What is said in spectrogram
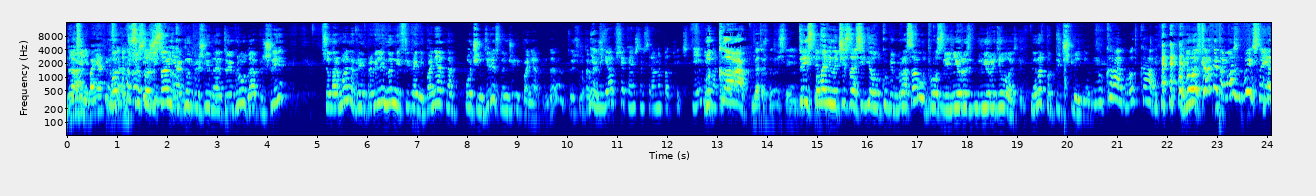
Да. Ничего не понятно. Вот все то же самое, как мы пришли на эту игру, да, пришли, все нормально, время провели, но нифига не понятно, очень интересно, но ничего не понятно, да? То есть вот Не, такая ну я вообще, конечно, все равно под впечатлением. Вот от- как? Я тоже под впечатлением. Три с половиной часа сидела, кубик бросала просто и не, раз- не родилась. И она под впечатлением. Ну как, вот как? Понимаешь? Как это может быть, что я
